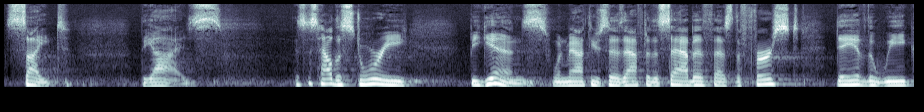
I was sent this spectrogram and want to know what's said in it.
Sight, the eyes. This is how the story begins when Matthew says, After the Sabbath, as the first day of the week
